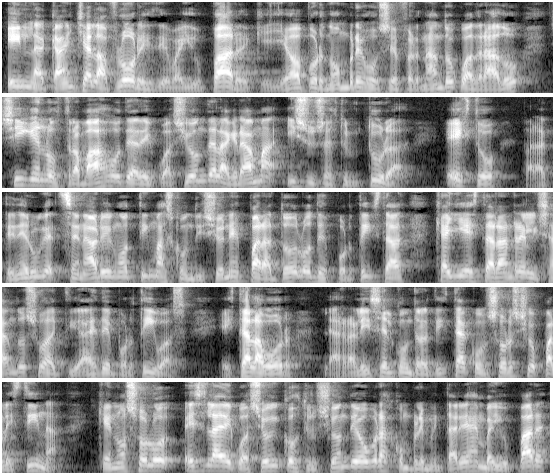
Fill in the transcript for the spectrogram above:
En la cancha La Flores de Valledupar, que lleva por nombre José Fernando Cuadrado, siguen los trabajos de adecuación de la grama y sus estructuras. Esto para tener un escenario en óptimas condiciones para todos los deportistas que allí estarán realizando sus actividades deportivas. Esta labor la realiza el contratista Consorcio Palestina, que no solo es la adecuación y construcción de obras complementarias en Valledupar,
